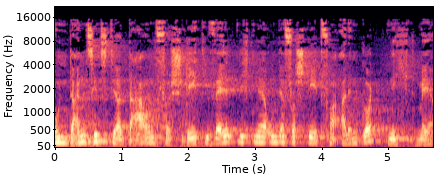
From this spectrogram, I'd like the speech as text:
und dann sitzt er da und versteht die Welt nicht mehr und er versteht vor allem Gott nicht mehr.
